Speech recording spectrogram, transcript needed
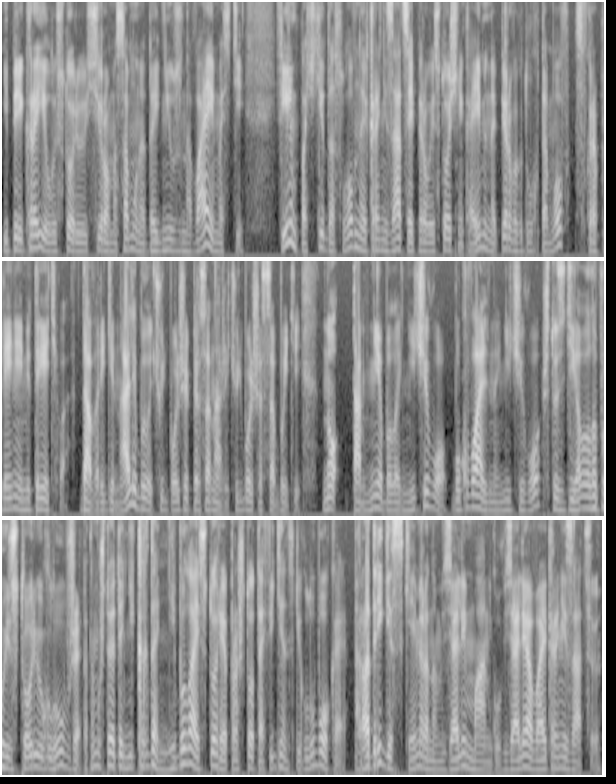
и перекроил историю Сиро Масамуна до неузнаваемости, фильм почти дословная экранизация первоисточника, а именно первых двух томов с вкраплениями третьего. Да, в оригинале было чуть больше персонажей, чуть больше событий, но там не было ничего, буквально ничего, что сделало бы историю глубже, потому что это никогда не была история про что-то офигенски глубокое. Родригес с Кэмероном взяли мангу, взяли ава-экранизацию,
